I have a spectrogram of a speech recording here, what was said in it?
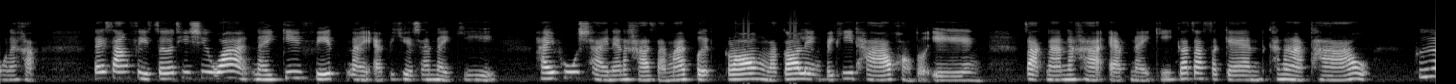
กนะคะ ได้สร้างฟีเจอร์ที่ชื่อว่า Nike Fit ในแอปพลิเคชัน Nike ให้ผู้ใช้เนี่ยนะคะ สามารถเปิดกล้องแล้วก็เล็งไปที่เท้าของตัวเอง จากนั้นนะคะแอป Nike ก็จะสแกนขนาดเท้า เพื่อ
